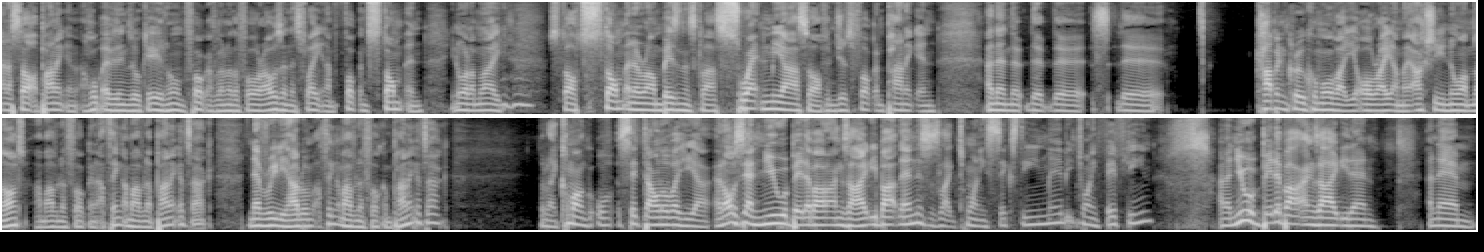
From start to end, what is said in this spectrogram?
And I started panicking. I hope everything's okay at home. Fuck, I've got another four hours in this flight, and I'm fucking stomping. You know what I'm like? Start stomping around business class, sweating me ass off, and just fucking panicking. And then the the the the cabin crew come over. You all right? I'm like, actually, no, I'm not. I'm having a fucking. I think I'm having a panic attack. Never really had one. I think I'm having a fucking panic attack. They're like, come on, go, sit down over here. And obviously, I knew a bit about anxiety back then. This is like 2016, maybe 2015. And I knew a bit about anxiety then. And um,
